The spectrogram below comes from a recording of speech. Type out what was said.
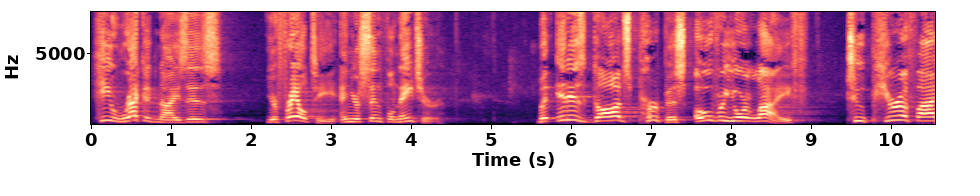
He recognizes your frailty and your sinful nature. But it is God's purpose over your life to purify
